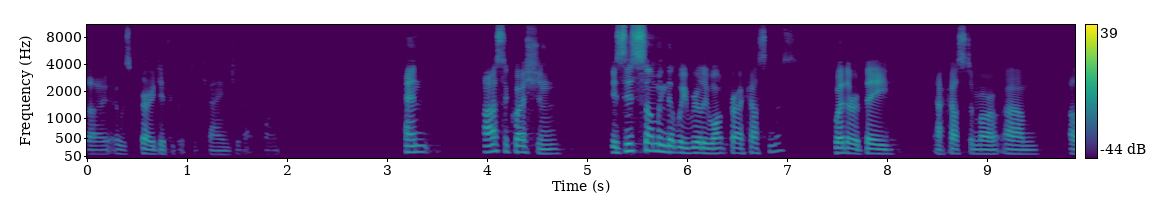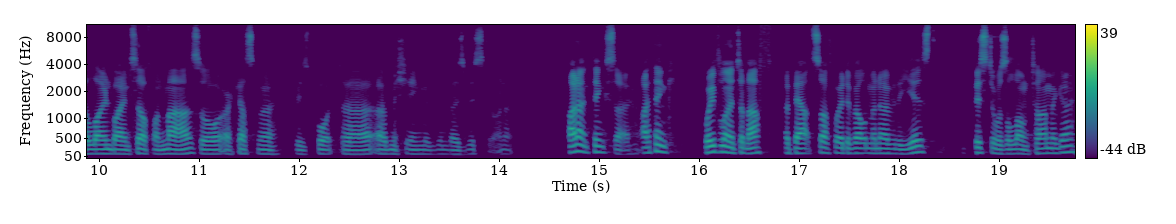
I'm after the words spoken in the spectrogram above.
So it was very difficult to change at that point. And I asked the question, is this something that we really want for our customers? Whether it be our customer um, alone by himself on Mars or a customer who's bought uh, a machine with Windows Vista on it. I don't think so. I think we've learned enough about software development over the years. Vista was a long time ago,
